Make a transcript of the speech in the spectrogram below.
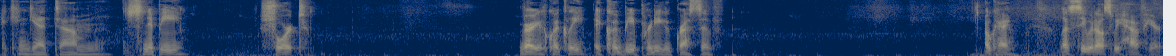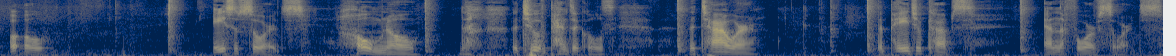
it can get um, snippy, short, very quickly. It could be pretty aggressive. Okay. Let's see what else we have here. Uh oh. Ace of Swords. Oh no. The, the Two of Pentacles. The Tower. The Page of Cups. And the Four of Swords.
